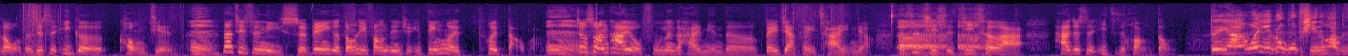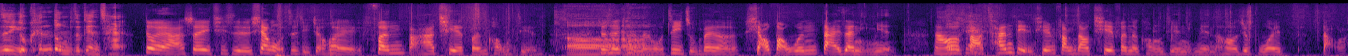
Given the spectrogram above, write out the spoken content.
陋的，就是一个空间。嗯，那其实你随便一个东西放进去，一定会会倒嘛。嗯，就算它有附那个海绵的杯架可以插饮料，可是其实机车啊，它就是一直晃动。对呀、啊，万一路不平的话，不是有坑洞，不是更惨？对啊，所以其实像我自己就会分，把它切分空间，哦、就是可能我自己准备了小保温袋在里面，然后把餐点先放到切分的空间里面，然后就不会倒了。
